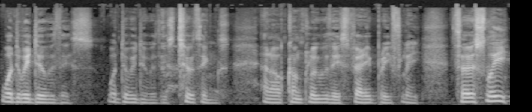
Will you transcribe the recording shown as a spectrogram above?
What do we do with this? What do we do with this? Two things. And I'll conclude with this very briefly. Firstly,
